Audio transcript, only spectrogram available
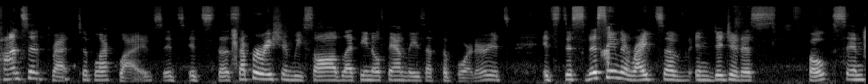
constant threat to black lives. It's it's the separation we saw of latino families at the border. It's it's dismissing the rights of indigenous folks and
